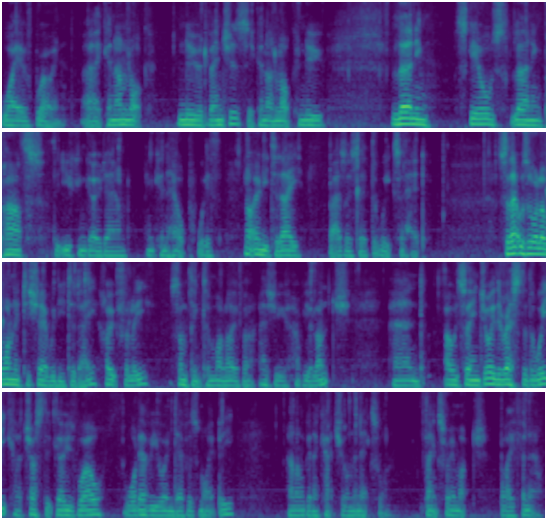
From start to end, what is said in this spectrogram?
way of growing. Uh, it can unlock new adventures, it can unlock new learning skills, learning paths that you can go down and can help with not only today, but as I said, the weeks ahead. So that was all I wanted to share with you today. Hopefully, something to mull over as you have your lunch. And I would say enjoy the rest of the week. I trust it goes well, whatever your endeavours might be. And I'm going to catch you on the next one. Thanks very much. Bye for now.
